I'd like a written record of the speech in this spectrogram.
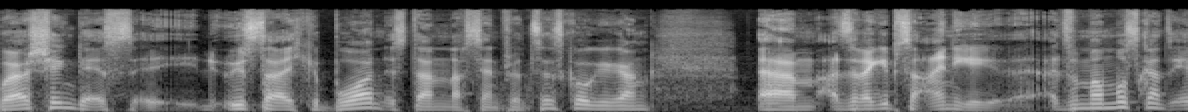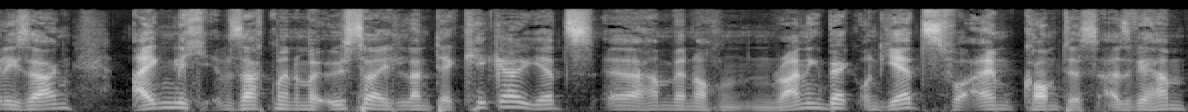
Wershing, der ist in Österreich geboren, ist dann nach San Francisco gegangen. Ähm, also da gibt es einige. Also man muss ganz ehrlich sagen, eigentlich sagt man immer Österreich Land der Kicker. Jetzt äh, haben wir noch einen Running Back und jetzt vor allem kommt es. Also wir haben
